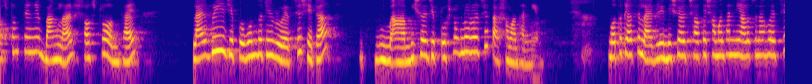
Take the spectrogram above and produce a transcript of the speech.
অষ্টম শ্রেণির বাংলার ষষ্ঠ অধ্যায়। লাইব্রেরি যে প্রবন্ধটি রয়েছে সেটা বিষয়ে যে প্রশ্নগুলো রয়েছে তার সমাধান নিয়ে। গত ক্লাসে লাইব্রেরি বিষয়ের ছকের সমাধান নিয়ে আলোচনা হয়েছে।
